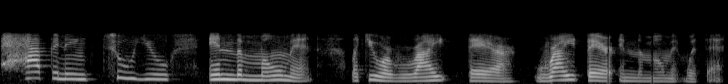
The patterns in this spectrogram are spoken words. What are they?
happening to you in the moment, like you are right there, right there in the moment with it.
